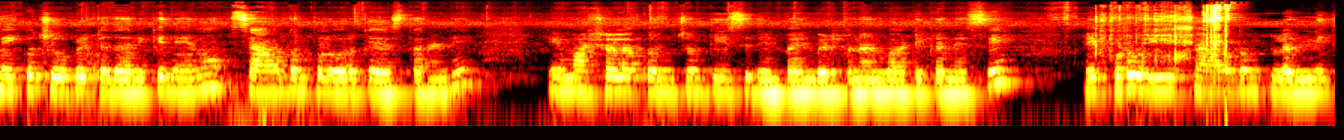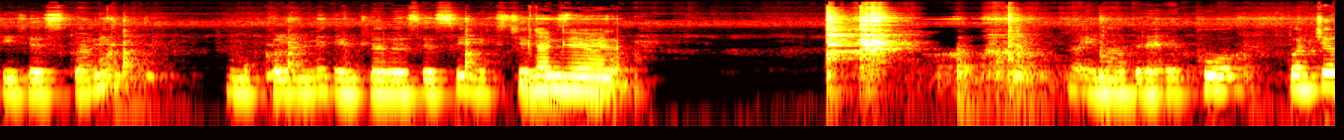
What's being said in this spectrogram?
మీకు చూపెట్టడానికి నేను శామదుంపల వరకు వేస్తానండి. ఈ మసాలా కొంచెం తీసి దీనిపైన పెడుతున్నాను వాటికనేసి. ఇప్పుడు ఈ శామదుంపలన్నీ తీసేసుకొని ముక్కలన్నీ దీంట్లో వేసేసి మిక్స్ చేసి ఈ మాదిరి. ఎక్కువ కొంచెం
